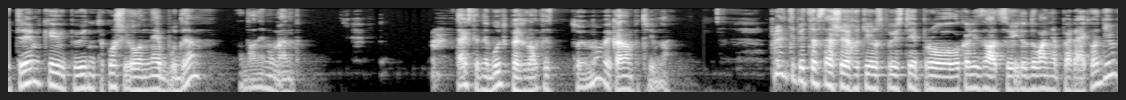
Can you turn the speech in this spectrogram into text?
підтримки, відповідно, також його не буде на даний момент. Тексти не будуть перекладати з тої мови, яка нам потрібна. В принципі, це все, що я хотів розповісти про локалізацію і додавання перекладів.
